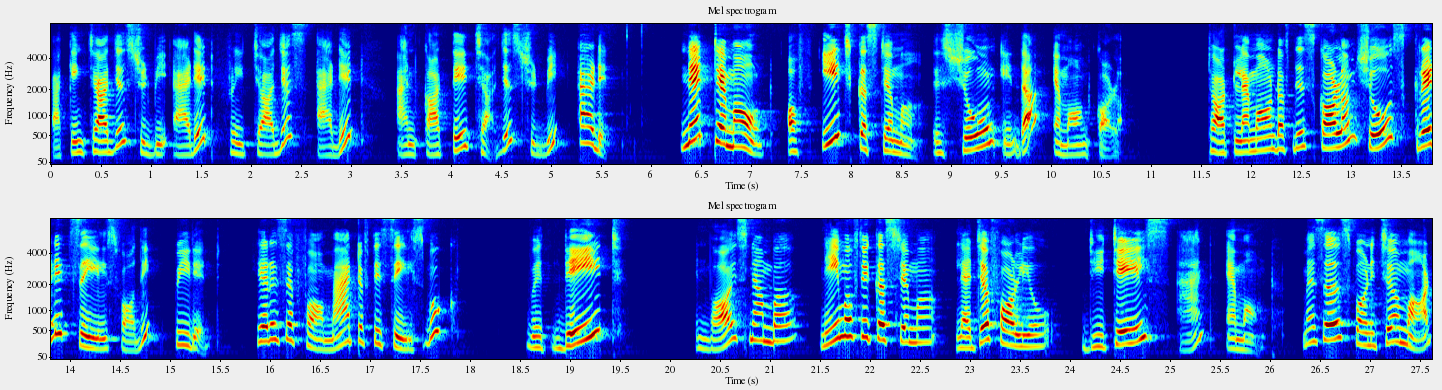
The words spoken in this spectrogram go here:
Packing charges should be added, freight charges added and cartage charges should be added. Net amount of each customer is shown in the amount column. Total amount of this column shows credit sales for the period. Here is a format of the sales book with date, invoice number, name of the customer, ledger folio, details and amount. Messrs Furniture Mart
